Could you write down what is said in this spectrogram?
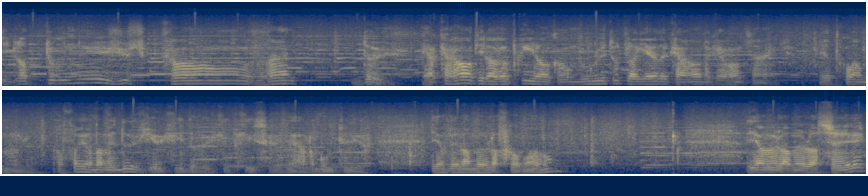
Il a tourné jusqu'en 22. Et à 40, il a repris, il a encore voulu toute la guerre de 40 à 45. Il y a trois meules. Enfin, il y en avait deux qui, qui, qui, qui à la mouture. Il y avait la meule à froment, il y avait la meule à sec,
